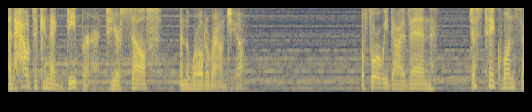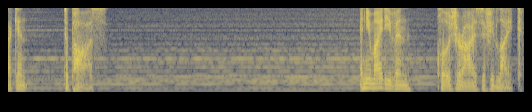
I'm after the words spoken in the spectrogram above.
and how to connect deeper to yourself and the world around you. Before we dive in, just take one second to pause. And you might even close your eyes if you'd like.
